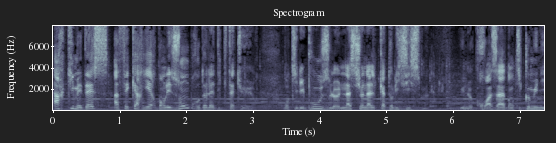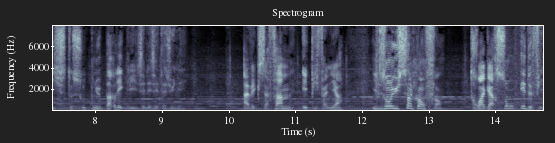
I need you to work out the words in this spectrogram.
Archimédès a fait carrière dans les ombres de la dictature, dont il épouse le national-catholicisme, une croisade anticommuniste soutenue par l'Église et les États-Unis. Avec sa femme, Epifania, ils ont eu cinq enfants, trois garçons et deux filles.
